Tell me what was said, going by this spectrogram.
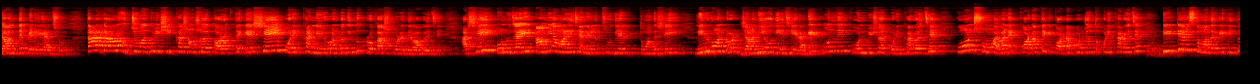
জানতে পেরে গেছো। তার কারণ উচ্চ মাধ্যমিক শিক্ষা সংসদের তরফ থেকে সেই পরীক্ষার নির্ঘণ্ট কিন্তু প্রকাশ করে দেওয়া হয়েছে। আর সেই অনুযায়ী আমি আমার এই চ্যানেলের থ্রু দিয়ে তোমাদের সেই নির্ঘণ্ট জানিয়েও দিয়েছি এর আগে কোন দিন কোন বিষয়ের পরীক্ষা রয়েছে, কোন সময় মানে কটা থেকে কটা পর্যন্ত পরীক্ষা রয়েছে ডিটেলস তোমাদেরকে কিন্তু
